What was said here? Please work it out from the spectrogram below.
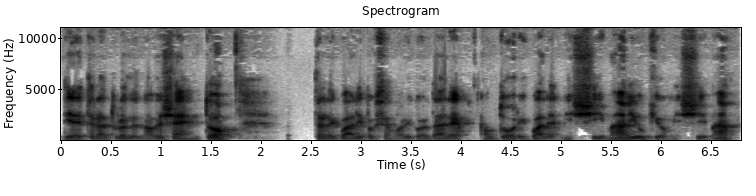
di letteratura del Novecento, tra le quali possiamo ricordare autori quali Mishima, Yukio Mishima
